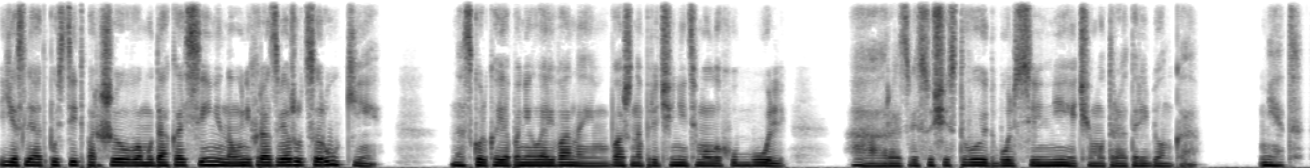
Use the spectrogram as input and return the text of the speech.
Если отпустить паршивого мудака Синина, у них развяжутся руки. Насколько я поняла Ивана, им важно причинить Молоху боль. А разве существует боль сильнее, чем утрата ребенка? Нет.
